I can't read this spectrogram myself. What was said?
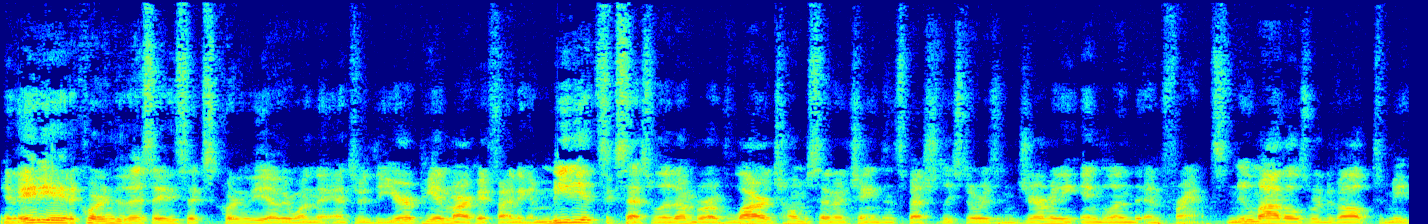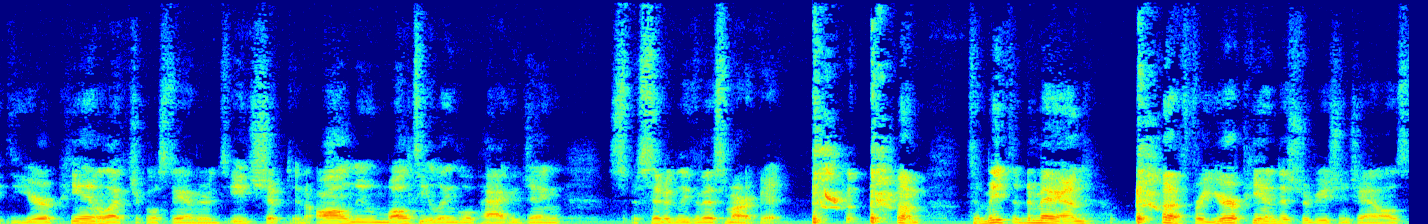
In 88, according to this, 86, according to the other one, they entered the European market, finding immediate success with a number of large home center chains and specialty stores in Germany, England, and France. New models were developed to meet the European electrical standards, each shipped in all new multilingual packaging specifically for this market. To meet the demand for European distribution channels,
